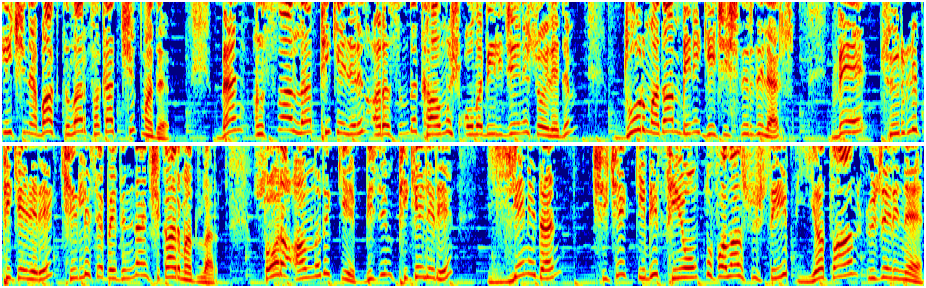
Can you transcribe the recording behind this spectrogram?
içine baktılar fakat çıkmadı. Ben ısrarla pikelerin arasında kalmış olabileceğini söyledim. Durmadan beni geçiştirdiler ve türlü pikeleri kirli sepetinden çıkarmadılar. Sonra anladık ki bizim pikeleri yeniden çiçek gibi fiyonklu falan süsleyip yatağın üzerine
